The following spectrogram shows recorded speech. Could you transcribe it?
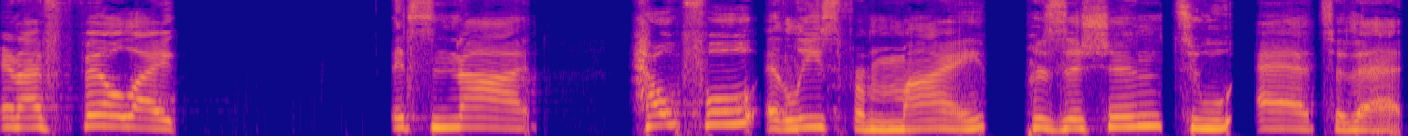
and I feel like it's not helpful, at least from my position, to add to that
